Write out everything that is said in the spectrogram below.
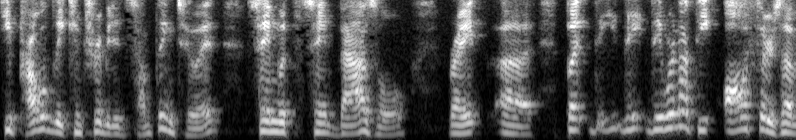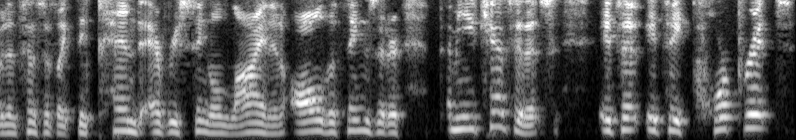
He probably contributed something to it. Same with Saint Basil, right? Uh, but they, they, they, were not the authors of it in the sense of like they penned every single line and all the things that are. I mean, you can't say that it's a it's a corporate,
